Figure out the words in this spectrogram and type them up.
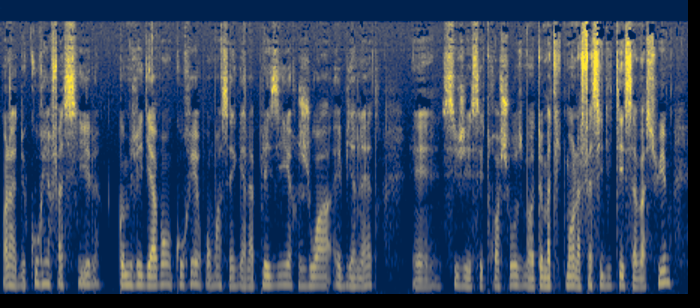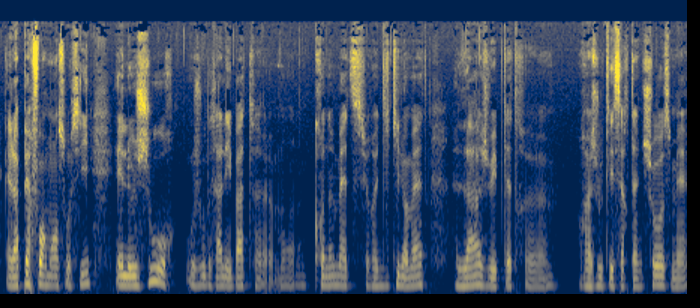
voilà, de courir facile. Comme je l'ai dit avant, courir, pour moi, c'est égal à plaisir, joie et bien-être. Et si j'ai ces trois choses, bah, automatiquement la facilité, ça va suivre, et la performance aussi. Et le jour où je voudrais aller battre euh, mon chronomètre sur 10 km, là, je vais peut-être euh, rajouter certaines choses, mais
